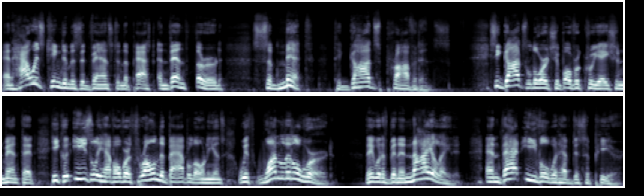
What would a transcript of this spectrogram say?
and how His kingdom is advanced in the past. And then, third, submit to God's providence. See, God's lordship over creation meant that He could easily have overthrown the Babylonians with one little word they would have been annihilated, and that evil would have disappeared.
